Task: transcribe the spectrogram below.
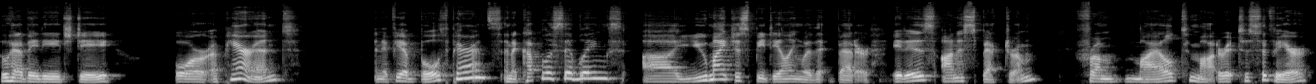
who have ADHD or a parent, and if you have both parents and a couple of siblings, uh, you might just be dealing with it better. It is on a spectrum from mild to moderate to severe.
